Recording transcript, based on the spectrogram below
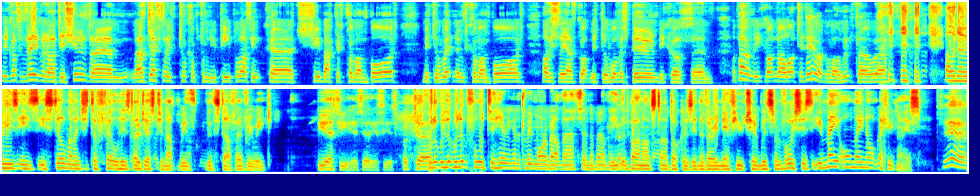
we've got some very good auditions. Um, I've definitely took up some new people. I think uh, Chewbacca's come on board. Mr. Whitnam's come on board. Obviously, I've got Mr. Witherspoon because um, apparently he's got not a lot to do at the moment. So uh, Oh no, he's he's he still manages to fill his digestion up with with stuff every week. yes, he is. Yes, he is. But uh, well, look, we, look, we look forward to hearing a little bit more about that and about the, the Barnard Star Dockers in the very near future with some voices that you may or may not recognise. Yeah,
